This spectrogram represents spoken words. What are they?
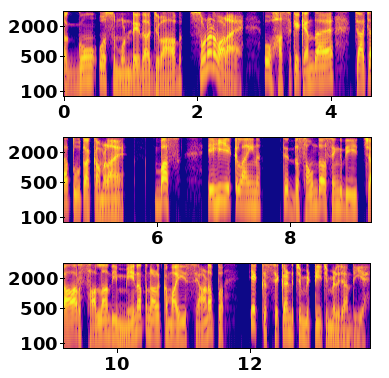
ਅੱਗੋਂ ਉਸ ਮੁੰਡੇ ਦਾ ਜਵਾਬ ਸੁਣਨ ਵਾਲਾ ਹੈ। ਉਹ ਹੱਸ ਕੇ ਕਹਿੰਦਾ ਹੈ, ਚਾਚਾ, ਤੂੰ ਤਾਂ ਕਮਲਾ ਹੈ। ਬਸ, ਇਹੀ ਇੱਕ ਲਾਈਨ ਤੇ ਦਸਾਉਂਦਾ ਸਿੰਘ ਦੀ 4 ਸਾਲਾਂ ਦੀ ਮਿਹਨਤ ਨਾਲ ਕਮਾਈ ਸਿਆਣਪ ਇੱਕ ਸੈਕਿੰਡ 'ਚ ਮਿੱਟੀ 'ਚ ਮਿਲ ਜਾਂਦੀ ਹੈ।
